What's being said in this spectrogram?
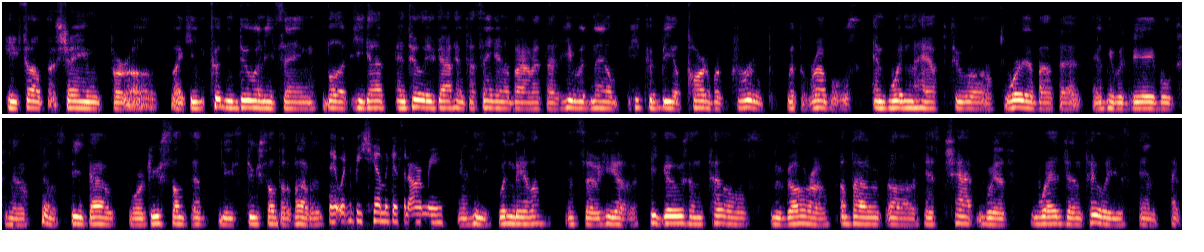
he felt ashamed for uh like he couldn't do anything, but he got until he got him to thinking about it that he would now he could be a part of a group with the rebels and wouldn't have to uh, worry about that and he would be able to you know kind of speak out or do something at least do something about it It wouldn't be him against an army. and he wouldn't be alone and so he uh, he goes and tells Lugaro about uh, his chat with Wedge Antilles, and at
